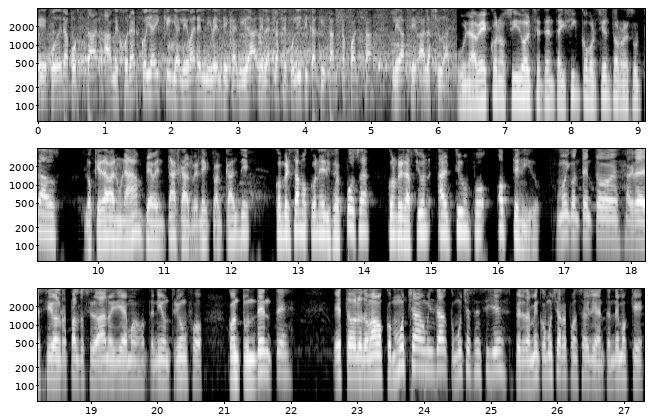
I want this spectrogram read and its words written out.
eh, poder aportar a mejorar Coyhaique y a elevar el nivel de calidad de la clase política que tanta falta le hace a la ciudad. Una vez conocido el 75% de los resultados, los que daban una amplia ventaja al reelecto alcalde, conversamos con él y su esposa con relación al triunfo obtenido. Muy contento, agradecido al respaldo ciudadano. Hoy día hemos obtenido un triunfo contundente. Esto lo tomamos con mucha humildad, con mucha sencillez, pero también con mucha responsabilidad. Entendemos que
